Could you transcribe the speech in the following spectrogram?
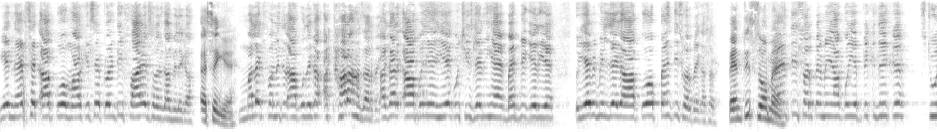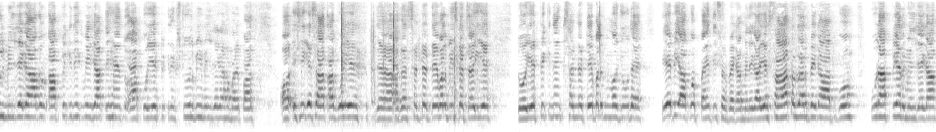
ये नेट सेट आपको मार्केट से ट्वेंटी फाइव थाउज़ेंड का मिलेगा। ऐसे ही है। मलिक फर्नीचर आपको देगा अठारह हज़ार रुपए। अगर आप ये, ये कोई चीज़ लेनी है बैठने के लिए तो ये भी मिल जाएगा आपको पैंतीस सौ रुपए का सर पैंतीस सौ में? पैंतीस सौ रुपए में आपको ये पिकनिक स्टूल मिल जाएगा। अगर आप पिकनिक में जाते हैं तो आपको ये पिकनिक स्टूल भी मिल जाएगा हमारे पास। और इसी के साथ आपको ये अगर सेंटर टेबल भी इसका चाहिए तो ये पिकनिक सेंटर टेबल भी मौजूद है। ये भी आपको पैंतीस रुपए का मिलेगा। ये सात हज़ार रुपए का आपको पूरा पेयर मिल जाएगा।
